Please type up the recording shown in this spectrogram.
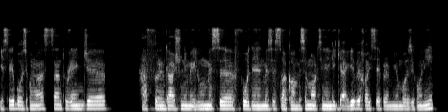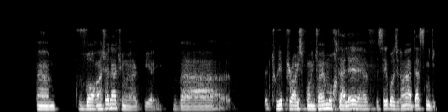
یه سری بازیکن هستن تو رنج هفت تا هشت و نیم میلیون مثل فودن مثل ساکا مثل مارتینلی که اگه بخوای سه premium بازی کنی واقعا شاید نتونی رو بیاری. و توی price point های مختلف سری بازیکن از دست میدی.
